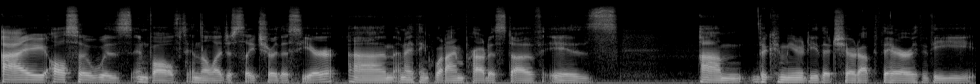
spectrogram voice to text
I also was involved in the legislature this year, um, and I think what I'm proudest of is um, the community that showed up there. The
